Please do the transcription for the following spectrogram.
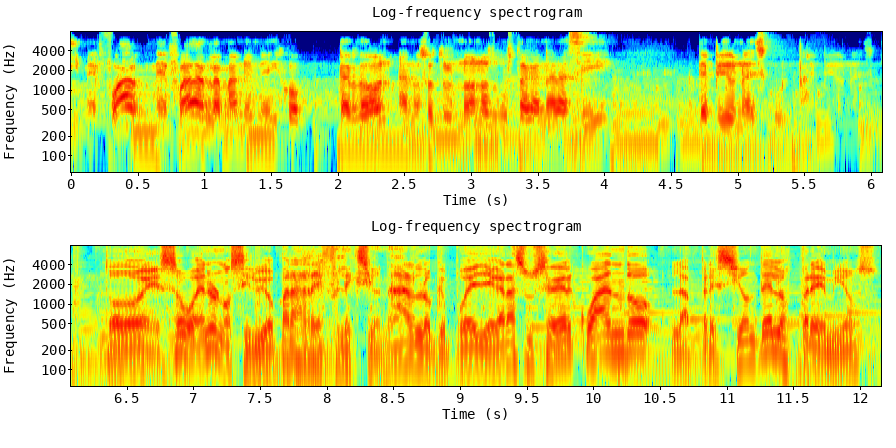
y me fue, a, me fue a dar la mano y me dijo, perdón, a nosotros no nos gusta ganar así, te pido una disculpa. Todo eso, bueno, nos sirvió para reflexionar lo que puede llegar a suceder cuando la presión de los premios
